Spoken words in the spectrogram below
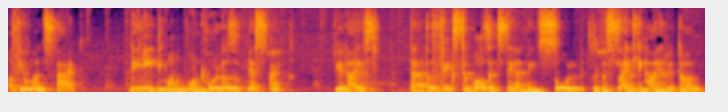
A few months back, the AT1 bondholders of Yes Bank realized that the fixed deposits they had been sold with a slightly higher return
